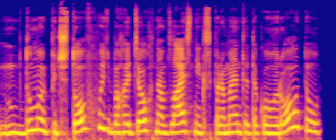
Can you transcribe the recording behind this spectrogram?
думаю, підштовхують багатьох на власні експерименти такого роду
